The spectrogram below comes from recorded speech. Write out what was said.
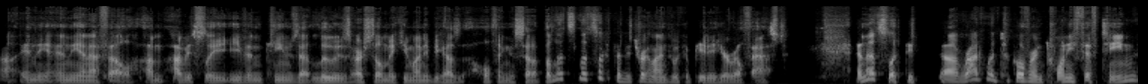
uh, in the in the NFL. Um, obviously, even teams that lose are still making money because the whole thing is set up. But let's let's look at the Detroit Lions Wikipedia here real fast, and let's look. The, uh, Rod Wood took over in 2015.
